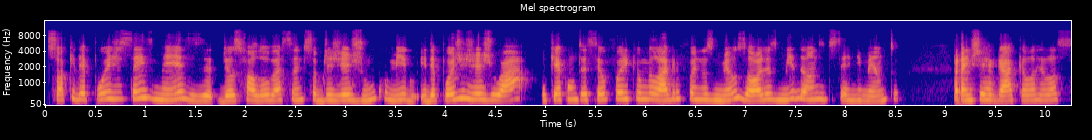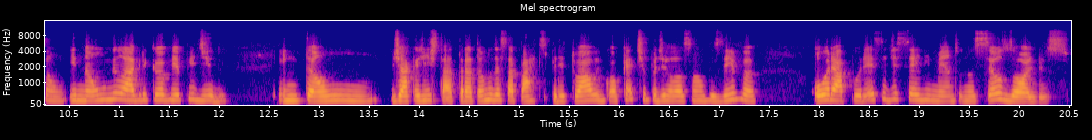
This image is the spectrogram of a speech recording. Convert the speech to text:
Só que depois de seis meses, Deus falou bastante sobre jejum comigo. E depois de jejuar, o que aconteceu foi que o milagre foi nos meus olhos, me dando discernimento para enxergar aquela relação, e não o milagre que eu havia pedido. Então, já que a gente está tratando dessa parte espiritual, em qualquer tipo de relação abusiva, orar por esse discernimento nos seus olhos,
